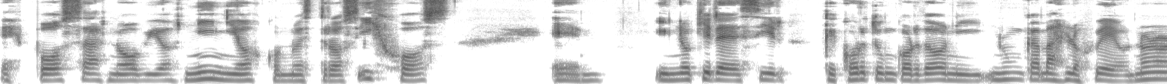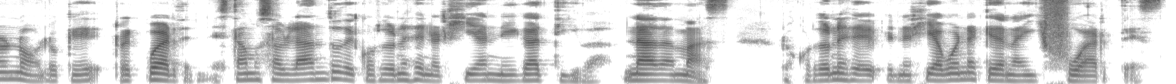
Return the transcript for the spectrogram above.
esposas, novios, niños, con nuestros hijos. Em, y no quiere decir que corto un cordón y nunca más los veo. No, no, no. Lo que recuerden, estamos hablando de cordones de energía negativa, nada más. Los cordones de energía buena quedan ahí fuertes.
